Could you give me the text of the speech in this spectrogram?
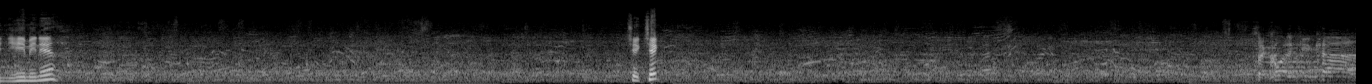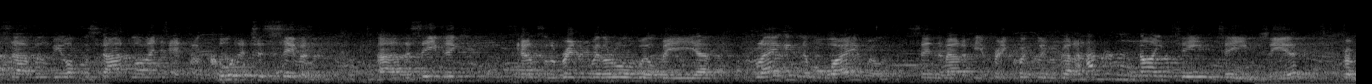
Can you hear me now? Check, check. So quite a few cars uh, will be off the start line at a quarter to seven uh, this evening. Councillor Brent Weatherall will be uh, flagging them away. We'll send them out of here pretty quickly. We've got 119 teams here from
